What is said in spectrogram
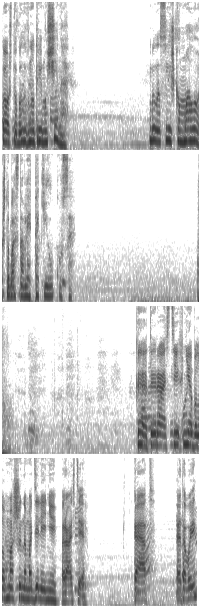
То, что было внутри мужчины, было слишком мало, чтобы оставлять такие укусы. Кэт и Расти, их не было в машинном отделении. Расти. Кэт, это вы?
